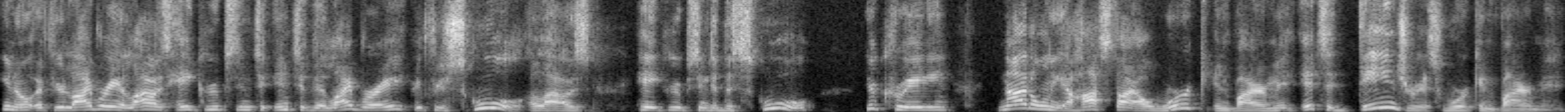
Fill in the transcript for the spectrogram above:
you know if your library allows hate groups into into the library if your school allows hate groups into the school you're creating not only a hostile work environment, it's a dangerous work environment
